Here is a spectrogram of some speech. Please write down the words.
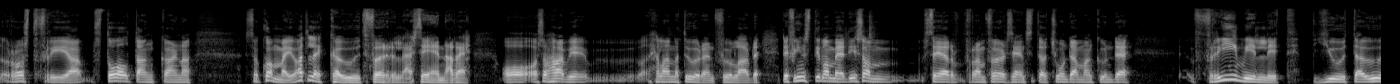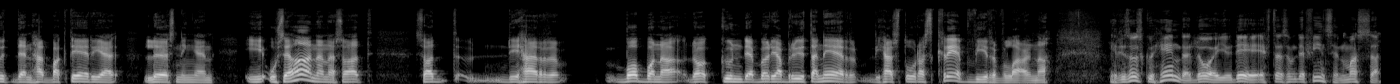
rostfria ståltankarna så kommer ju att läcka ut förr eller senare. Och, och, så har vi hela naturen full av det. Det finns till och med de som ser framför sig en situation där man kunde frivilligt gjuta ut den här bakterielösningen i oceanerna så att, så att de här bobborna då kunde börja bryta ner de här stora skräpvirvlarna. Ja, det som skulle hända då är ju det, eftersom det finns en massa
